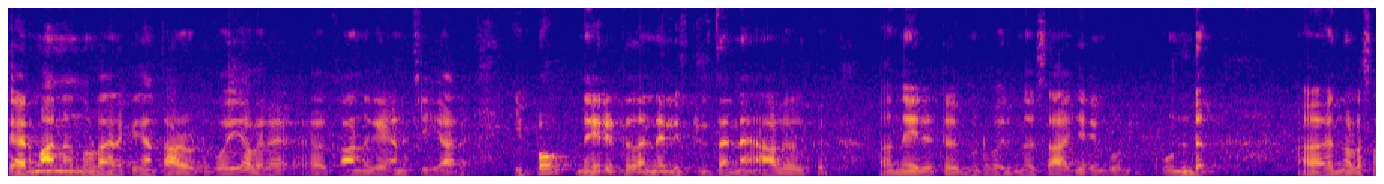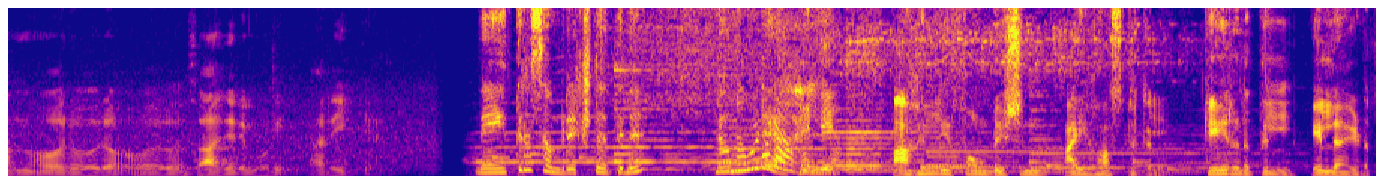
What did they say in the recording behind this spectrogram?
ചെയർമാൻ എന്നുള്ള നിലയ്ക്ക് ഞാൻ താഴോട്ട് പോയി അവരെ കാണുകയാണ് ചെയ്യാറ്. ഇപ്പോൾ നേരിട്ട് തന്നെ ലിഫ്റ്റിൽ തന്നെ ആളുകൾക്ക് നേരിട്ട് ഇങ്ങോട്ട് വരുന്ന ഒരു സാഹചര്യം കൂടി ഉണ്ട് എന്നുള്ള ഒരു ഒരു ഒരു സാഹചര്യം കൂടി അറിയിക്കുകയാണ്. നേത്ര സംരക്ഷണത്തിന് നമ്മുടെ Ahalya. Ahalya foundation eye hospital കേരളത്തിൽ എല്ലായിടത്തും.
